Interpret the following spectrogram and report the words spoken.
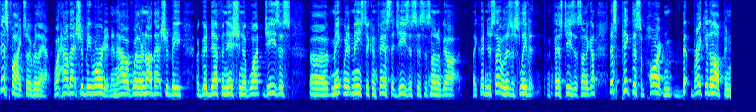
fistfights over that, how that should be worded, and how whether or not that should be a good definition of what Jesus, uh, what it means to confess that Jesus is the Son of God. They couldn't just say, well, let's just leave it, confess Jesus, Son of God. Let's pick this apart and break it up and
